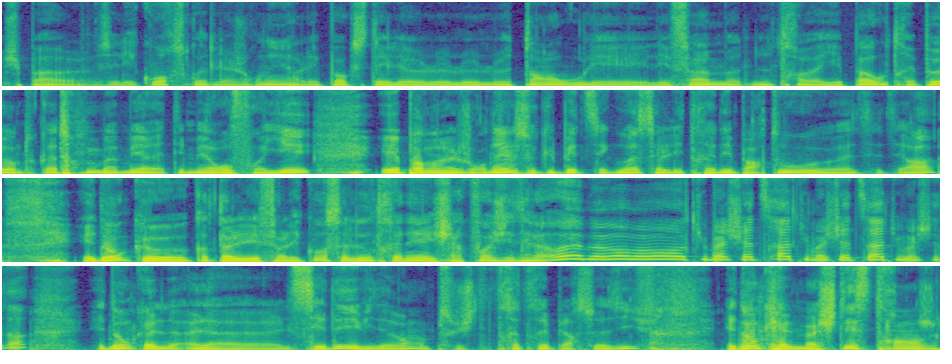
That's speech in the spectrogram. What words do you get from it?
je sais pas, faisait les courses quoi, de la journée. À l'époque, c'était le, temps où les, femmes ne travaillaient pas, ou très peu. En tout cas, donc ma mère était mère au foyer. Et pendant la journée, elle s'occupait de ses gosses, elle les traînait partout, euh, etc. Et donc, euh, quand elle allait faire les courses, elle nous traînait. Et chaque fois, j'étais là, ouais, maman, maman, tu m'achètes ça, tu m'achètes ça, tu m'achètes ça. Et donc, elle, elle, cédait, évidemment, parce que j'étais très, très persuasif. Et donc, elle m'achetait Strange.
